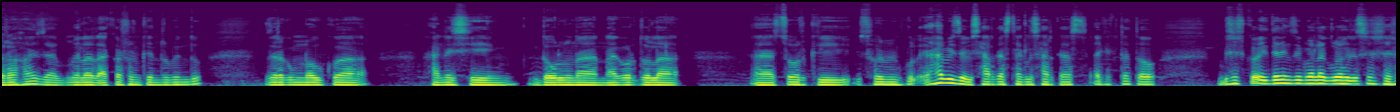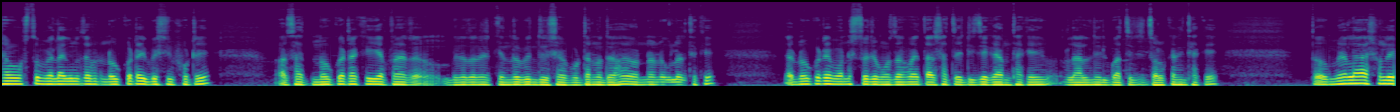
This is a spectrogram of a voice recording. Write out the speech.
ধরা হয়, যা মেলার আকর্ষণ কেন্দ্রবিন্দু। যেরকম নৌকা, হানি সিং, দোলনা, নাগরদোলা চরকি, সুইমিং পুল হাবি যাবি, সার্কাস থাকলে সার্কাস, এক একটা। তো বিশেষ করে ইদানিং যে মেলাগুলো হয়েছে, সে সমস্ত মেলাগুলোতে আপনার নৌকাটাই বেশি ফোটে। অর্থাৎ নৌকাটাকেই আপনার বিনোদনের কেন্দ্রবিন্দু হিসাবে প্রাধান্য দেওয়া হয় অন্যান্যগুলোর থেকে। আর নৌকাটায় মানুষ চড়ে মজা পায় তার সাথে ডিজে গান থাকে, লাল নীল বাতির ঝলকানি থাকে। তো মেলা আসলে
